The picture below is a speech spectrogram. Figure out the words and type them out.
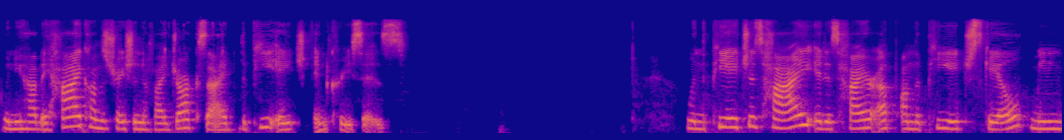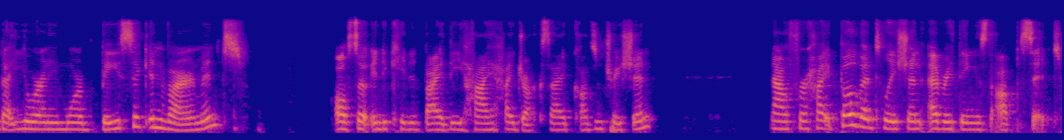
When you have a high concentration of hydroxide, the pH increases. When the pH is high, it is higher up on the pH scale, meaning that you are in a more basic environment, also indicated by the high hydroxide concentration. Now for hypoventilation, everything is the opposite.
